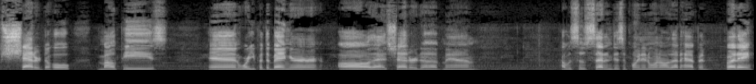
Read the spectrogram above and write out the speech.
shattered the whole mouthpiece and where you put the banger, all that shattered up, man. I was so sad and disappointed when all that happened. But hey,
